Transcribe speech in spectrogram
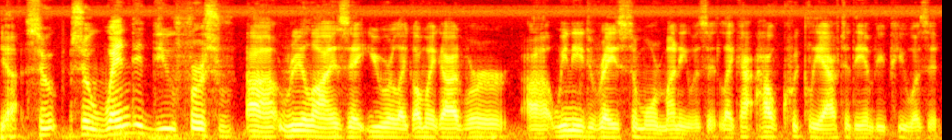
Yeah. So so when did you first uh, realize that you were like, oh my God, we're uh, we need to raise some more money? Was it like how, how quickly after the MVP was it?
